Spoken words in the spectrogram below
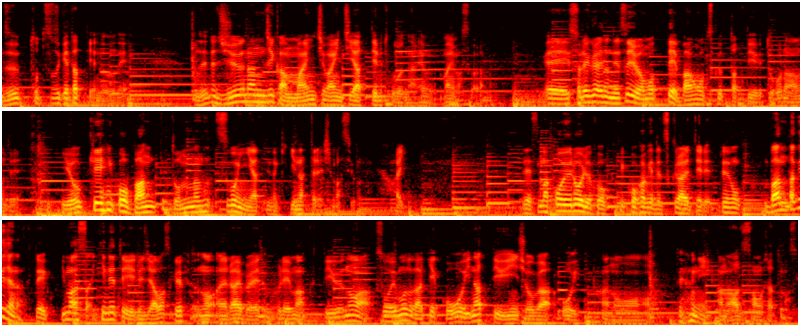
ずっと続けたっていうので、絶対十何時間毎日毎日やってるってことになりますから。えー、それぐらいの熱量を持って盤を作ったっていうところなので、余計にこう盤ってどんなすごいんやっていうのが気になったりしますよね。はい。です。まあ、こういう労力を結構かけて作られている。でも、版だけじゃなくて、今最近出ている JavaScript のライブラリとフレームワークっていうのは、そういうものが結構多いなっていう印象が多い。あのー、というふうに、あの、あずさんおっしゃってます。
